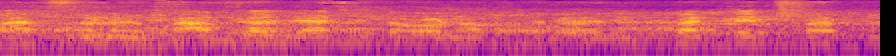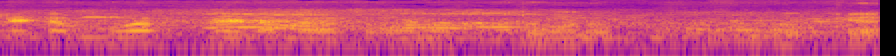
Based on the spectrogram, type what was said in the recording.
ಪಾರ್ಸಲ್ ಪಾರ್ಸಲ್ ಜಾಸ್ತಿ ತೊಗೊಂಡು ಹೋಗ್ತಾರೆ. ಇಪ್ಪತ್ತು ಇಪ್ಪತ್ತು ಪ್ಲೇಟ್ ಮೂವತ್ತು ಪ್ಲೇಟ್ ಎಲ್ಲ ತೊಗೊಂಡು ಹೋಗ್ತಾರೆ ತೊಗೊಂಡು ಓಕೆ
